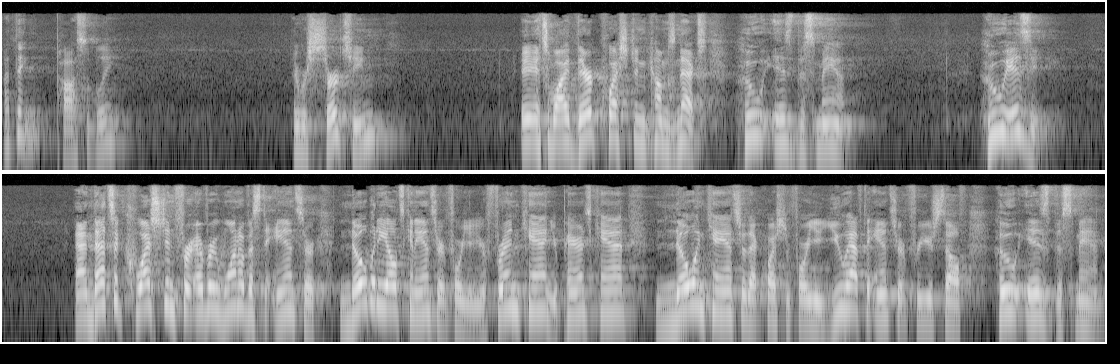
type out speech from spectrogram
I think possibly. They were searching. It's why their question comes next Who is this man? Who is he? And that's a question for every one of us to answer. Nobody else can answer it for you. Your friend can't, your parents can't. No one can answer that question for you. You have to answer it for yourself. Who is this man?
